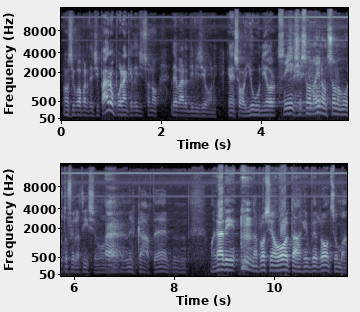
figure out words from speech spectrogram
non si può partecipare oppure anche lì ci sono le varie divisioni? Che ne so, junior? Sì, ci senior? sono, io non sono molto ferratissimo Eh. eh, nel kart, eh. Mm, magari la prossima volta che verrò, insomma,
